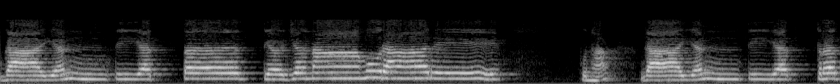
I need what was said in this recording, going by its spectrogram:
गायन्ति यत्तत्यजनामुरारे पुनः गायन्ति यत्र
